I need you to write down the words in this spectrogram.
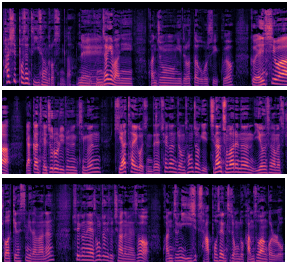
80% 이상 늘었습니다. 네. 굉장히 많이 관중이 늘었다고 볼 수 있고요. 그 NC와 약간 대조를 이루는 팀은 기아 타이거즈인데 최근 좀 성적이 지난 주말에는 2연승하면서 좋았긴 했습니다만은 최근에 성적이 좋지 않으면서 관중이 24% 정도 감소한 걸로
